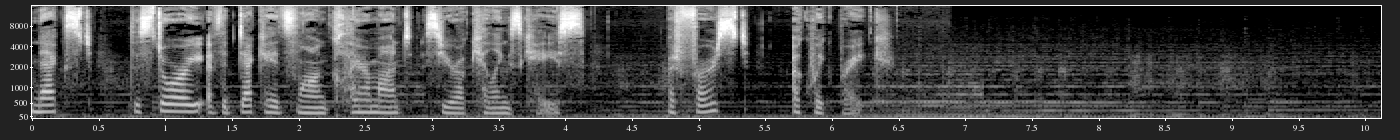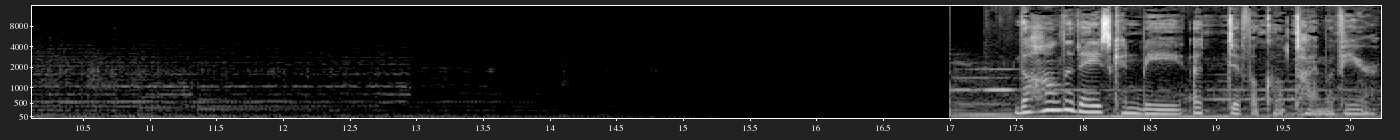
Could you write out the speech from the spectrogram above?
Next, the story of the decades long Claremont serial killings case. But first, a quick break. The holidays can be a difficult time of year.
